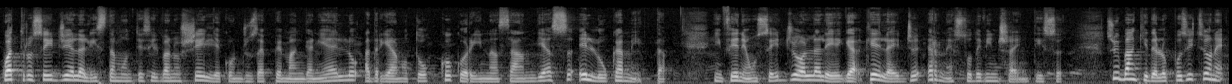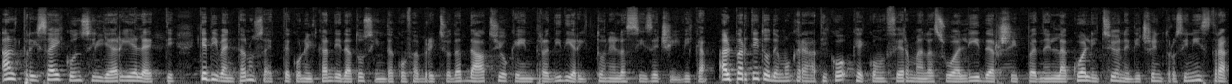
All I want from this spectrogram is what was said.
Quattro seggi alla lista Montesilvano Sceglie con Giuseppe Manganiello, Adriano Tocco, Corinna Sandias e Luca Metta. Infine un seggio alla Lega che elegge Ernesto De Vincentis. Sui banchi dell'opposizione altri sei consiglieri eletti che diventano sette con il candidato sindaco Fabrizio D'Addazio che entra di diritto nell'assise civica. Al Partito Democratico, che conferma la sua leadership nella coalizione di centrosinistra,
